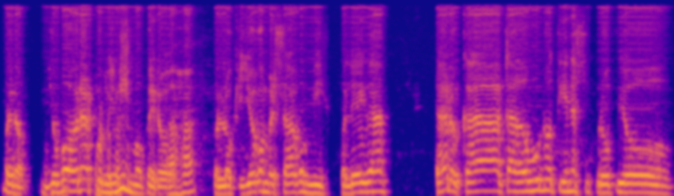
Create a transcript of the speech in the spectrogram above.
bueno, yo puedo hablar por mí mismo, pero por lo que yo conversaba con mis colegas, claro, cada, cada uno tiene su propio,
